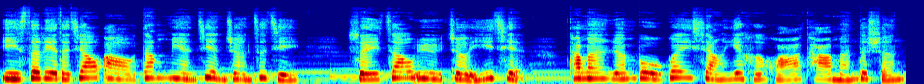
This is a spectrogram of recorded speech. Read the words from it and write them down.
以色列的骄傲当面见证自己，虽遭遇这一切，他们仍不归向耶和华他们的神，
